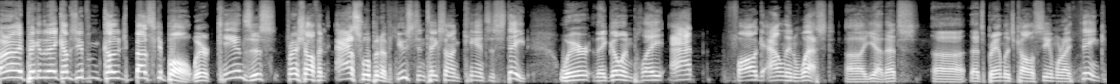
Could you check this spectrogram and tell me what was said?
All right, pick of the day comes to you from college basketball, where Kansas, fresh off an ass whooping of Houston, takes on Kansas State, where they go and play at Phog Allen West. Uh, yeah, that's uh, that's Bramlage Coliseum, where I think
